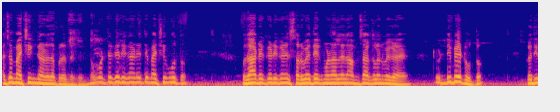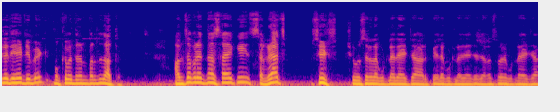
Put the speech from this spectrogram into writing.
याचं मॅचिंग करण्याचा प्रयत्न करेल. नव्वद टक्के ठिकाणी ते मॅचिंग होतं. दहा टक्के ठिकाणी सर्वे देख म्हणालेलं आमचं आकलन वेगळं आहे. डिबेट होतं. कधी कधी हे डिबेट मुख्यमंत्र्यांपर्यंत जातं. आमचा प्रयत्न असा आहे की सगळ्याच सीट्स शिवसेनेला कुठल्या द्यायच्या आर पी आयला कुठल्या द्यायच्या जनस्वराला कुठल्या द्यायच्या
